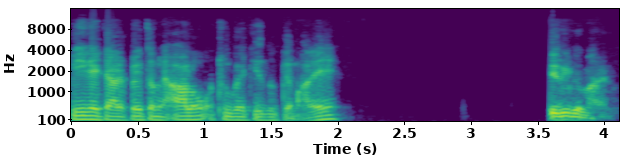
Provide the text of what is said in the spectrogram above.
ပေးခဲ့ကြတဲ့ပရိသတ်များအားလုံးအထူးပဲကျေးဇူးတင်ပါတယ်ကျေးဇူးတင်ပါတယ်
